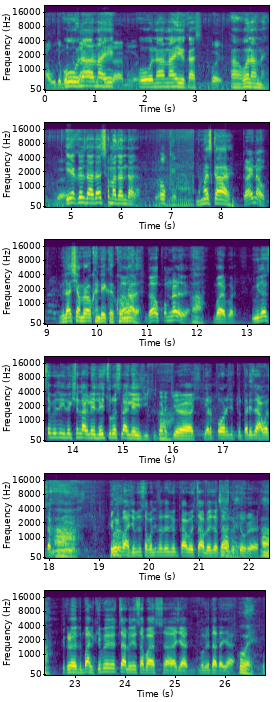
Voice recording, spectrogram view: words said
आ, उद्या मोठा होणार कार्यक्रम नाही. त्यांचा आहे मंगळ. होणार नाही विकास. होय. हा होणार नाही. एकच दादा समाधान दादा. ओके. नमस्कार. काय नाव? विलास शामराव खांडेकर खोमनाळ. गाव- गाव खोमनाळ आहे? हा. बर बर. विधानसभेचं इलेक्शन लागले लई चुरस लागले इकडे शरद पवारची तुतारीचा हवा हा. सांगते इकडे भाजपचं संबंधाचं काम चालू आहे चालू आहे. दौर हा. इकडे बालके बी चालू आहे सभा ह्याच्या वगैरे दादाच्या होय. मग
